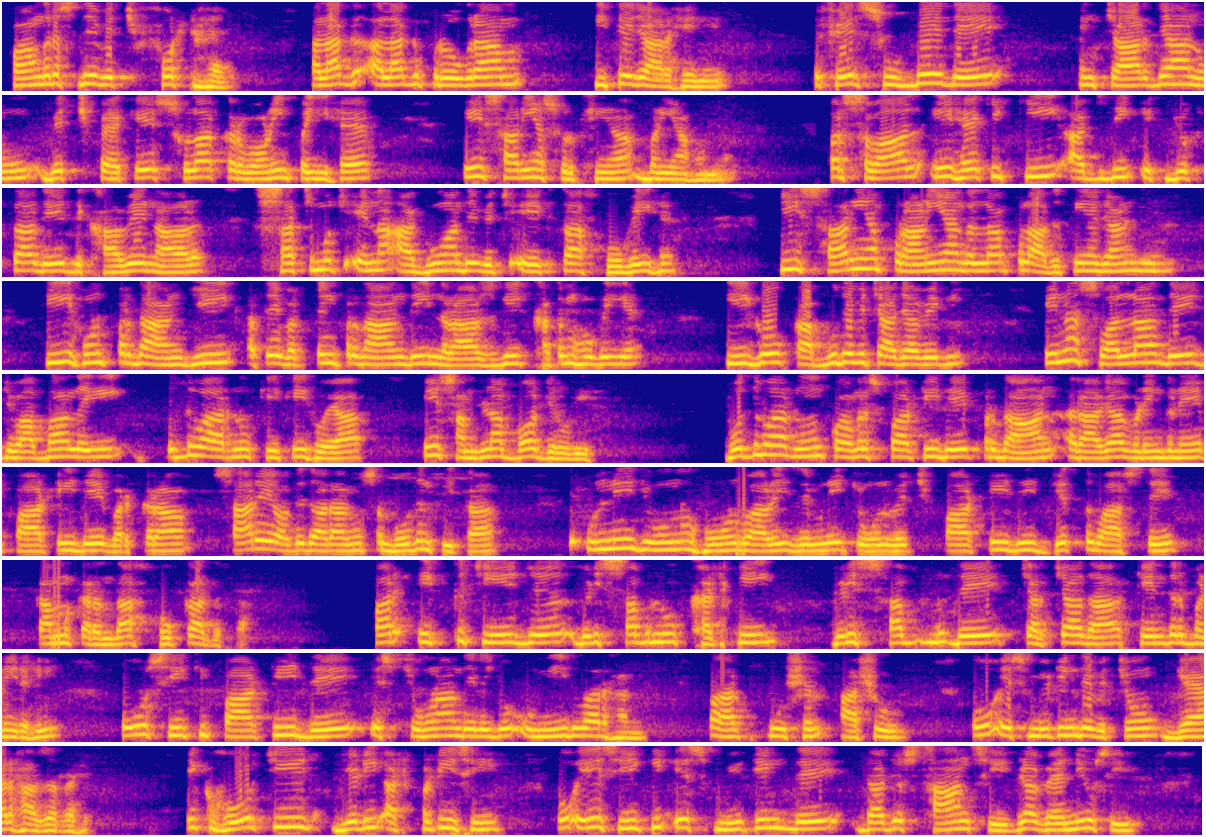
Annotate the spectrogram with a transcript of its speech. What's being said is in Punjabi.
ਕਾਂਗਰਸ ਦੇ ਵਿੱਚ ਫੁੱਟ ਹੈ। ਅਲੱਗ-ਅਲੱਗ ਪ੍ਰੋਗਰਾਮ ਕੀਤੇ ਜਾ ਰਹੇ ਨੇ। ਤੇ ਫਿਰ ਸੂਬੇ ਦੇ ਇੰਚਾਰਜਾਂ ਨੂੰ ਵਿੱਚ ਪੈ ਕੇ ਸੁਲ੍ਹਾ ਕਰਵਾਉਣੀ ਪਈ ਹੈ। ਇਹ ਸਾਰੀਆਂ ਸੁਰਖੀਆਂ ਬਣੀਆਂ ਹੋਈਆਂ। ਪਰ ਸਵਾਲ ਇਹ ਹੈ ਕਿ ਕੀ ਅੱਜ ਦੀ ਇਕਜੁੱਟਤਾ ਦੇ ਦਿਖਾਵੇ ਨਾਲ ਸੱਚਮੁੱਚ ਇਹਨਾਂ ਆਗੂਆਂ ਦੇ ਵਿੱਚ ਏਕਤਾ ਹੋ ਗਈ ਹੈ? ਕੀ ਸਾਰੀਆਂ ਪੁਰਾਣੀਆਂ ਗੱਲਾਂ ਭੁਲਾ ਦਿੱਤੀਆਂ ਜਾਣਗੀਆਂ? ਕੀ ਹੁਣ ਪ੍ਰਧਾਨ ਜੀ ਅਤੇ ਵਰਤਿੰਗ ਪ੍ਰਧਾਨ ਦੀ ਨਾਰਾਜ਼ਗੀ ਖਤਮ ਹੋ ਗਈ ਹੈ? ਈਗੋ ਕਾਬੂ ਦੇ ਵਿੱਚ ਆ ਜਾਵੇਗੀ। ਇਹਨਾਂ ਸਵਾਲਾਂ ਦੇ ਜਵਾਬਾਂ ਲਈ ਬੁੱਧਵਾਰ ਨੂੰ ਕੀ ਕੀ ਹੋਇਆ, ਇਹ ਸਮਝਣਾ ਬਹੁਤ ਜ਼ਰੂਰੀ ਹੈ। ਬੁੱਧਵਾਰ ਨੂੰ ਕਾਂਗਰਸ ਪਾਰਟੀ ਦੇ ਪ੍ਰਧਾਨ ਰਾਜਾ ਵੜਿੰਗ ਨੇ ਪਾਰਟੀ ਦੇ ਵਰਕਰਾਂ, ਸਾਰੇ ਅਹੁਦੇਦਾਰਾਂ ਨੂੰ ਸੰਬੋਧਨ ਕੀਤਾ ਤੇ 19 ਜੂਨ ਨੂੰ ਹੋਣ ਵਾਲੀ ਜ਼ਿਮਨੀ ਚੋਣ ਵਿੱਚ ਪਾਰਟੀ ਦੀ ਜਿੱਤ ਵਾਸਤੇ ਕੰਮ ਕਰਨ ਦਾ ਹੋਕਾ ਦਿੱਤਾ। ਪਰ ਇੱਕ ਚੀਜ਼ ਜਿਹੜੀ ਸਭ ਨੂੰ ਖਟਕੀ, ਜਿਹੜੀ ਸਭ ਦੇ ਚਰਚਾ ਦਾ ਕੇਂਦਰ ਬਣੀ ਰਹੀ, ਉਹ ਸੀ ਕਿ ਪਾਰਟੀ ਦੇ ਇਸ ਚੋਣਾਂ ਦੇ ਲਈ ਜੋ ਉਮੀਦਵਾਰ ਹਨ, ਭਾਰਤ ਭੂਸ਼ਣ ਆਸ਼ੂ ਉਹ ਇਸ ਮੀਟਿੰਗ ਦੇ ਵਿੱਚੋਂ ਗੈਰ ਹਾਜ਼ਰ ਰਹੇ। ਇੱਕ ਹੋਰ ਚੀਜ਼ ਜਿਹੜੀ ਅਟਪਟੀ ਸੀ, ਉਹ ਇਹ ਸੀ ਕਿ ਇਸ ਮੀਟਿੰਗ ਦੇ ਦਾ ਜੋ ਸਥਾਨ ਸੀ, ਜਿਹੜਾ ਵੈਨਿਊ ਸੀ,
